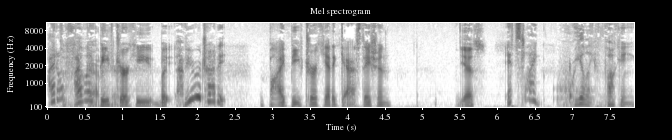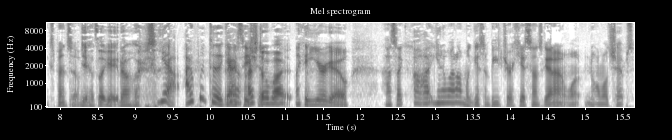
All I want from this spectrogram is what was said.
I don't. I fuck like beef here. jerky, but have you ever tried to buy beef jerky at a gas station? Yes. It's like really fucking expensive. Yeah, it's like eight dollars. Yeah, I went to the gas I station still buy it. like a year ago. I was like, oh, you know what? I'm gonna get some beef jerky. It sounds good. I don't want normal chips.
